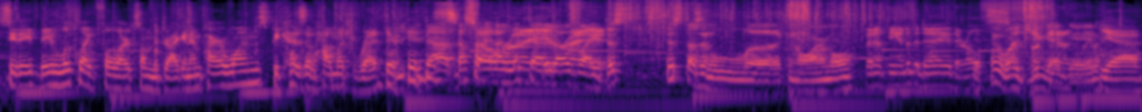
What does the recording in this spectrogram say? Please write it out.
See, they, they look like full arts on the Dragon Empire ones because of how much red there is. That, that's why Oh, I looked at it. I was right, right. like, this this doesn't look normal. but at the end of the day, they're all. Ooh, what did you get. Gabe? yeah.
